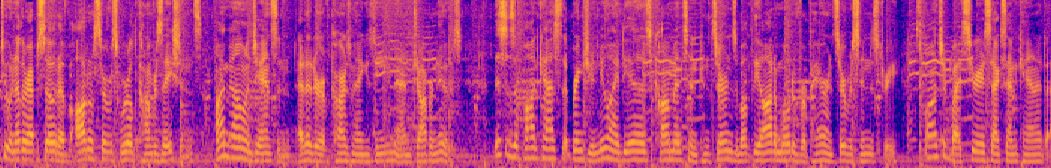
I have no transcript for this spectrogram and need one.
to another episode of Auto Service World Conversations. I'm Alan Jansen, editor of Cars Magazine and Jobber News. This is a podcast that brings you new ideas, comments, and concerns about the automotive repair and service industry, sponsored by SiriusXM Canada.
